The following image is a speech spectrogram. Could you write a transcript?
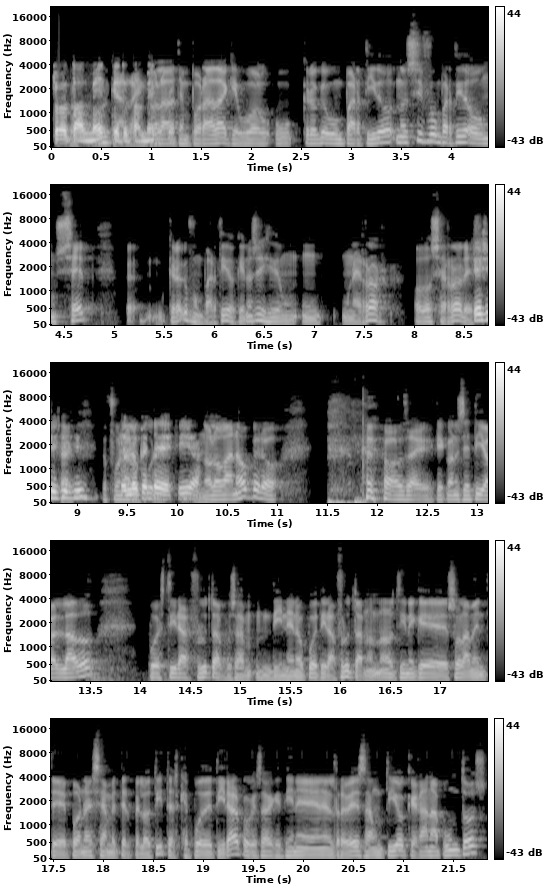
Totalmente, totalmente. la temporada que hubo, creo que hubo un partido, no sé si fue un partido o un set, creo que fue un partido, que no sé si fue un error o dos errores. Sí, sí, sí. Fue es lo que te decía. No lo ganó, pero. o sea, que con ese tío al lado puedes tirar fruta. Pues Dinero puede tirar fruta, ¿no? no tiene que solamente ponerse a meter pelotitas, que puede tirar porque sabe que tiene en el revés a un tío que gana puntos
